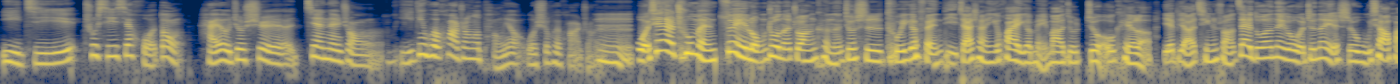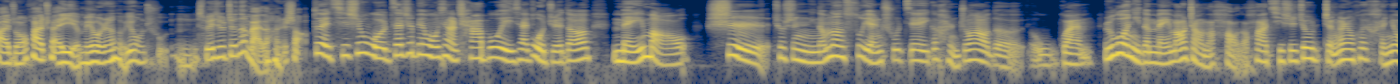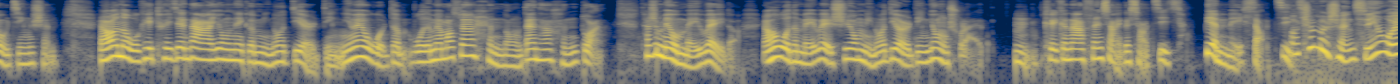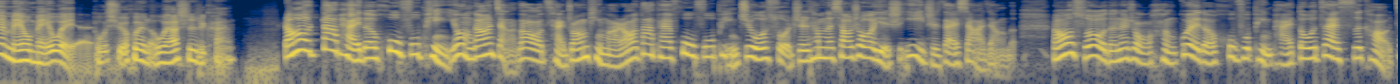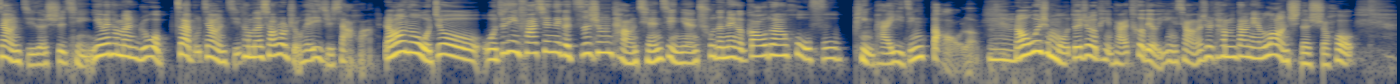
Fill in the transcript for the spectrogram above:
以及出席一些活动，还有就是见那种一定会化妆的朋友，我是会化妆。嗯，我现在出门最隆重的妆，可能就是涂一个粉底，加上一画一个眉毛就就 OK 了，也比较清爽。再多的那个，我真的也是无效化妆，画出来也没有任何用处。嗯，所以就真的买的很少。对，其实我在这边我想插播一下，我觉得眉毛。是，就是你能不能素颜出街一个很重要的五官。如果你的眉毛长得好的话，其实就整个人会很有精神。然后呢，我可以推荐大家用那个米诺地尔丁，因为我的我的眉毛虽然很浓，但它很短，它是没有眉尾的。然后我的眉尾是用米诺地尔丁用出来的。嗯，可以跟大家分享一个小技巧，变美小技巧。哦，这么神奇，因为我也没有眉尾，我学会了，我要试试看。然后大牌的护肤品，因为我们刚刚讲到彩妆品嘛，然后大牌护肤品，据我所知，他们的销售额也是一直在下降的。然后所有的那种很贵的护肤品牌都在思考降级的事情，因为他们如果再不降级，他们的销售只会一直下滑。然后呢，我就我最近发现那个资生堂前几年出的那个高端护肤品牌已经倒了。嗯。然后为什么我对这个品牌特别有印象呢？就是他们当年 launch 的时候。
